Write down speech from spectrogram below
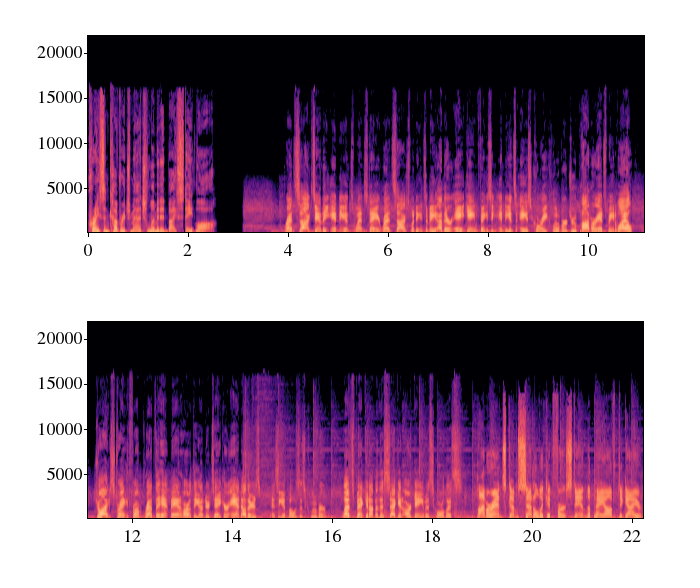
Price and coverage match limited by state law. Red Sox and the Indians Wednesday. Red Sox would need to be on their A game facing Indians ace Corey Kluber. Drew Pomeranz, meanwhile, drawing strength from Bret the Hitman Hart, The Undertaker, and others as he opposes Kluber. Let's pick it up in the second. Our game is scoreless. Pomeranz comes set a look at first and the payoff to Guyer.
